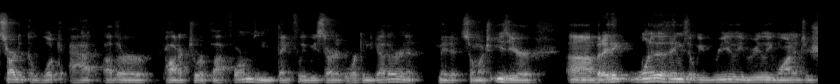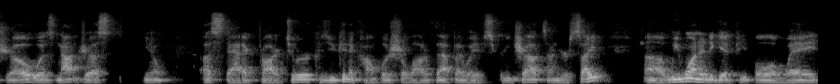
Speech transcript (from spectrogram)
started to look at other product tour platforms. And thankfully, we started working together and it made it so much easier. Uh, but I think one of the things that we really, really wanted to show was not just, you know, a static product tour, because you can accomplish a lot of that by way of screenshots on your site uh, we wanted to give people a way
